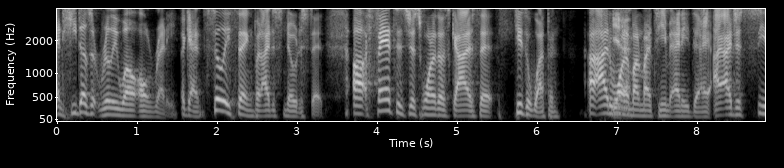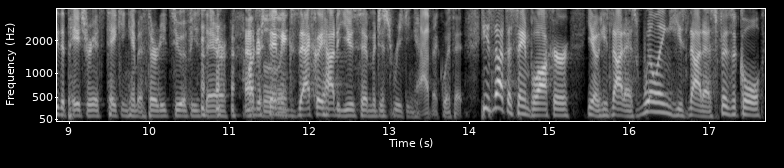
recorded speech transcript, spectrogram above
and he does it really well already. Again, silly thing, but I just noticed it. Uh Fant is just one of those guys that he's a weapon. I'd want Yeah. him on my team any day. I, I just see the Patriots taking him at 32 if he's there, understanding exactly how to use him and just wreaking havoc with it. He's not the same blocker. You know, he's not as willing. He's not as physical,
